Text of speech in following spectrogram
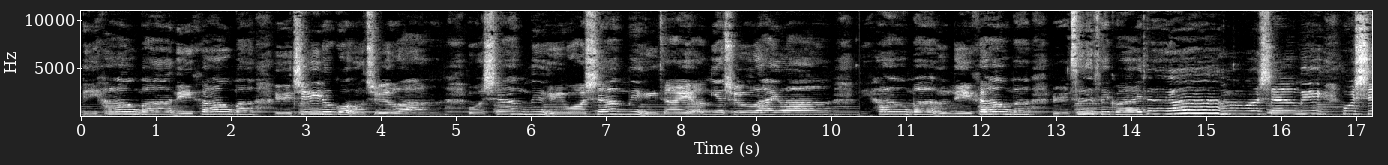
你好吗？你好吗？雨季都过去了。我想你，我想你，太阳也出来了。你好吗？你好吗？日子飞快的啊，我想你，我想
